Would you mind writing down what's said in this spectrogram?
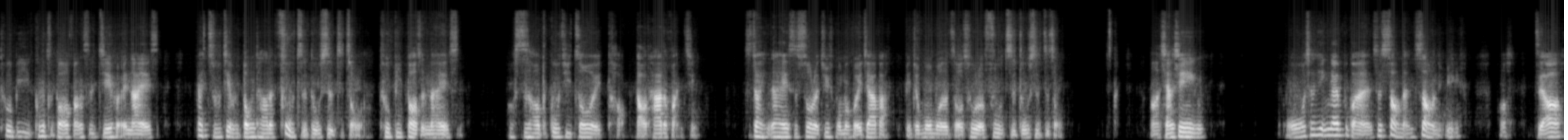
，To B 以公主抱的方式接回了 Nice，在逐渐崩塌的父子都市之中啊，To B 抱着 Nice，哦，丝毫不顾及周围倒倒塌的环境，在 Nice 说了句“我们回家吧”，便就默默的走出了父子都市之中。啊，相信，我相信应该不管是少男少女，哦，只要。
